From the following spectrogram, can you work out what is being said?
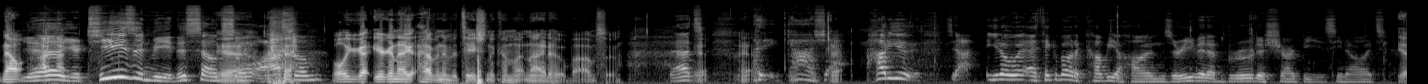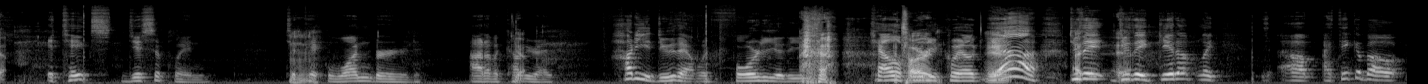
Now, yeah, you're teasing me. This sounds so awesome. well, you got you're gonna have an invitation to come hunt in Idaho, Bob. So That's yeah. I- gosh. How do you? You know, I think about a covey of Huns or even a brood of Sharpies. You know, it's yeah, it takes discipline to pick one bird out of a covey Mm-hmm. Yeah. How do you do that with forty of these California quail? Yeah. Yeah. Do I- they yeah. do they get up like? Um, I think about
